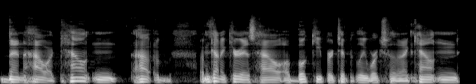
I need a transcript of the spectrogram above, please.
then how accountant. How I'm kind of curious how a bookkeeper typically works with an accountant.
